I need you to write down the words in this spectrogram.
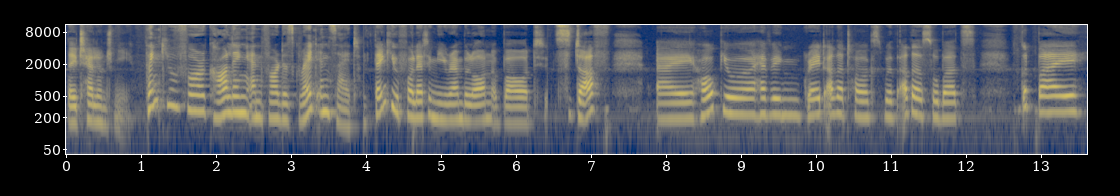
they challenge me. Thank you for calling and for this great insight. Thank you for letting me ramble on about stuff. I hope you're having great other talks with other Sobats. Goodbye.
